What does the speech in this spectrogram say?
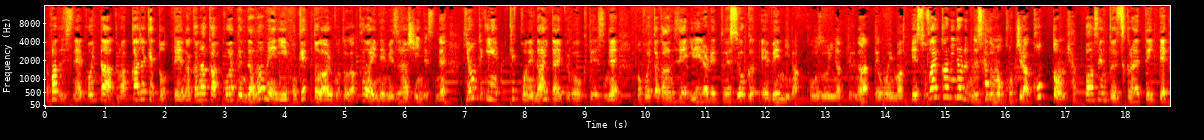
やっぱですね、こういったトラッカージャケットってなかなかこうやって斜めにポケットがあることがかなりね、珍しいんですね。基本的に結構ね、ないタイプが多くてですね、まあ、こういった感じで入れられるとね、すごく、えー、便利な構造になってるなって思います。えー、素材感になるんですけども、こちらコットン100%で作られていて、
